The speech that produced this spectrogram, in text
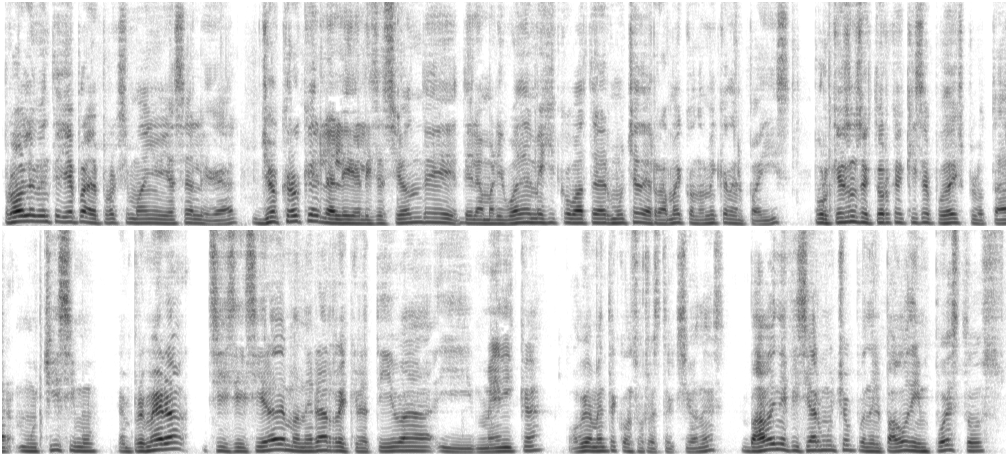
Probablemente ya para el próximo año ya sea legal. Yo creo que la legalización de, de, la marihuana en México va a traer mucha derrama económica en el país, porque es un sector que aquí se puede explotar muchísimo. En primera, si se hiciera de manera recreativa y médica, obviamente con sus restricciones, va a beneficiar mucho en el pago de impuestos,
